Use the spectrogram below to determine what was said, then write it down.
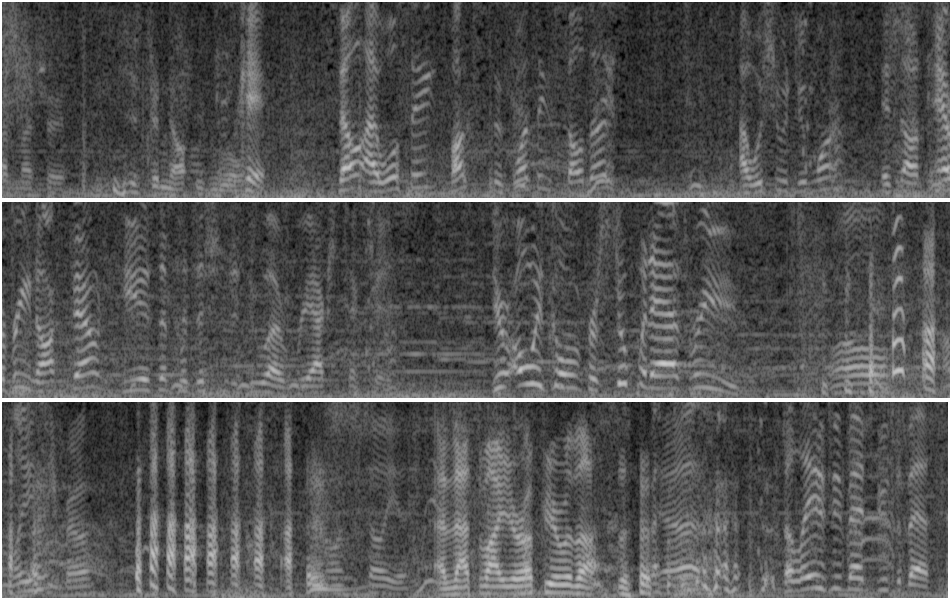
I'm not sure. He just could not even roll. Okay, Cell. I will say, Mux. There's one thing Cell does. I wish he would do more. It's on every knockdown, he is in position to do a reaction tech chase. You're always going for stupid ass reads. Well, I'm lazy, bro. I don't know what to tell you. And that's why you're up here with us. Yeah, The lazy men do the best.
